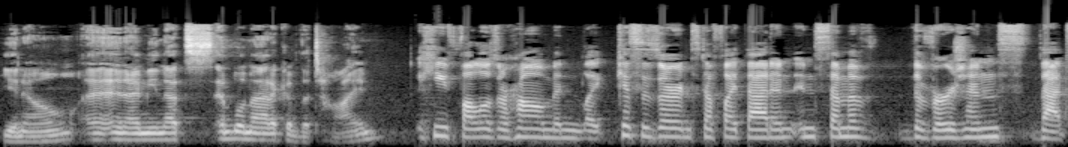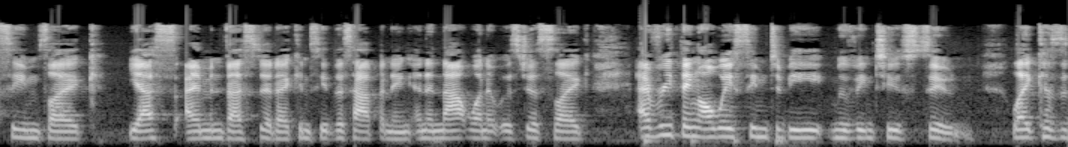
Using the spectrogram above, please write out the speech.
you know? And, and i mean that's emblematic of the time he follows her home and like kisses her and stuff like that. And in some of the versions, that seems like, yes, I'm invested. I can see this happening. And in that one, it was just like everything always seemed to be moving too soon. Like, because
